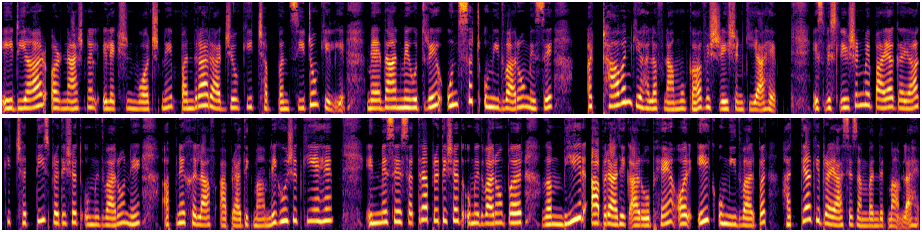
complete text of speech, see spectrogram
एडीआर और नेशनल इलेक्शन वॉच ने 15 राज्यों की छप्पन सीटों के लिए मैदान में उतरे उनसठ उम्मीदवारों में से अट्ठावन के हलफनामों का विश्लेषण किया है। इस विश्लेषण में पाया गया कि 36 प्रतिशत उम्मीदवारों ने अपने खिलाफ आपराधिक मामले घोषित किए हैं। इनमें से 17 प्रतिशत उम्मीदवारों पर गंभीर आपराधिक आरोप हैं और एक उम्मीदवार पर हत्या के प्रयास से संबंधित मामला है।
